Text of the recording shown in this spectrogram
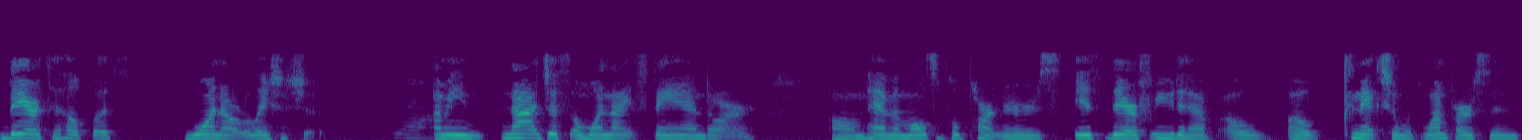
there to help us want our relationship. Yeah. I mean, not just a one night stand or um, having multiple partners. It's there for you to have a, a connection with one person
